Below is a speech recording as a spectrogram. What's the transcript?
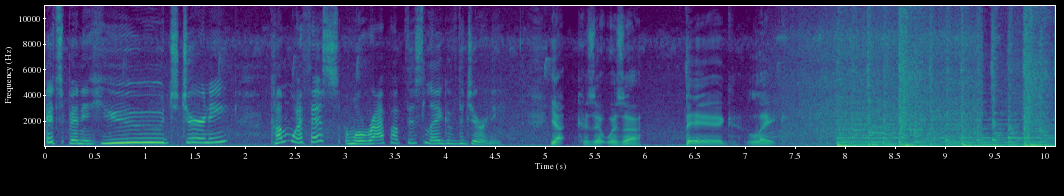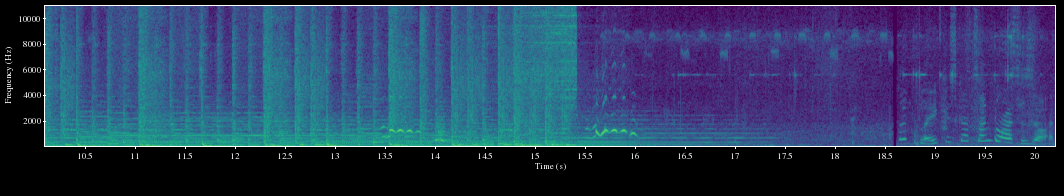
It's been a huge journey. Come with us and we'll wrap up this leg of the journey. Yeah, because it was a big lake. On.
